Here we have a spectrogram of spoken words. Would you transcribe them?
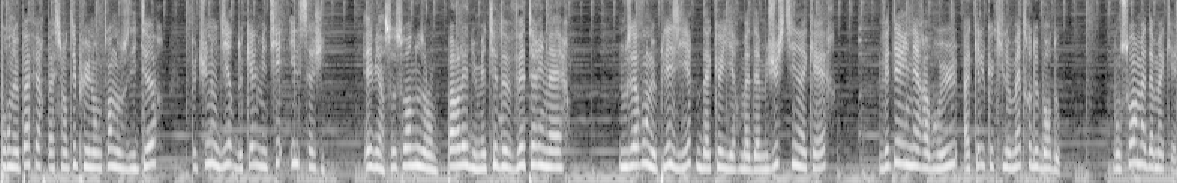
Pour ne pas faire patienter plus longtemps nos auditeurs, peux-tu nous dire de quel métier il s'agit? Eh bien ce soir nous allons parler du métier de vétérinaire. Nous avons le plaisir d'accueillir Madame Justine Acker, vétérinaire à Bruges, à quelques kilomètres de Bordeaux. Bonsoir Madame Acker.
